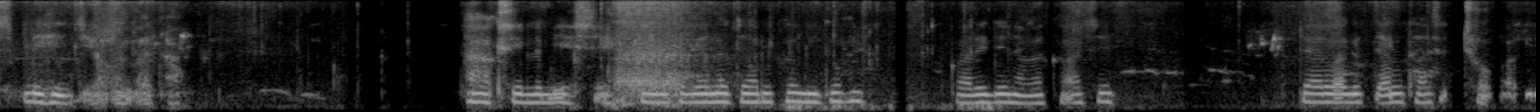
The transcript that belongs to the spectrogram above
બસ બેસી ગયા અમે બધા થાકશે એટલે બેસશે કારણ કે વહેલા ચાલુ ખાઈ લીધો હે કરી દઈને હવે ખાશે ચાર વાગે ચાલુ થશે છ વાગે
